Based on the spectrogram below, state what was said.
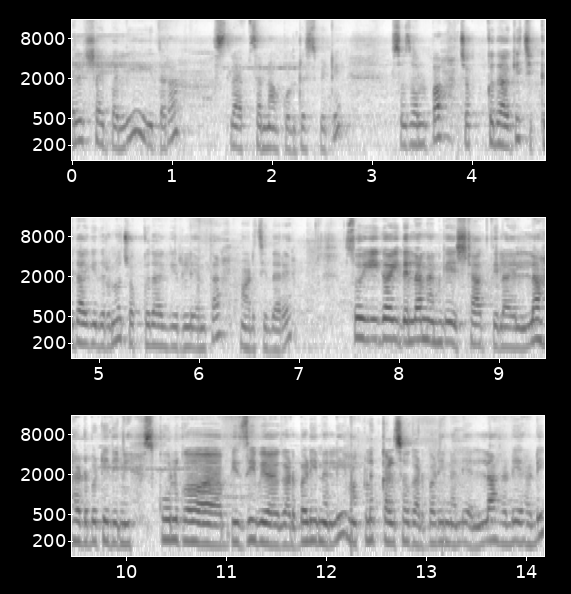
ಎಲ್ ಶೈಪಲ್ಲಿ ಈ ಥರ ಸ್ಲ್ಯಾಬ್ಸನ್ನು ಕುಂಟಿಸ್ಬಿಟ್ಟು ಸೊ ಸ್ವಲ್ಪ ಚೊಕ್ಕದಾಗಿ ಚಿಕ್ಕದಾಗಿದ್ರೂ ಚೊಕ್ಕದಾಗಿರಲಿ ಅಂತ ಮಾಡಿಸಿದ್ದಾರೆ. ಸೊ ಈಗ ಇದೆಲ್ಲ ನನಗೆ ಇಷ್ಟ ಆಗ್ತಿಲ್ಲ. ಎಲ್ಲ ಹಡ್ಬಿಟ್ಟಿದ್ದೀನಿ ಸ್ಕೂಲ್ಗೆ ಬ್ಯುಸಿ ಗಡ್ಬಡಿನಲ್ಲಿ, ಮಕ್ಳಿಗೆ ಕಳಿಸೋ ಗಡ್ಬಡಿನಲ್ಲಿ ಎಲ್ಲ ಹಡಿ ಹಡಿ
